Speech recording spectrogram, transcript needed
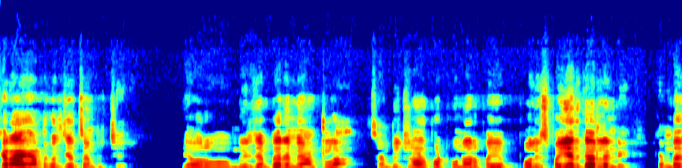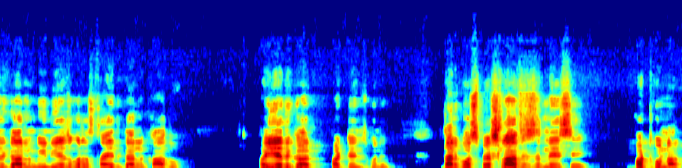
కిరాయి హంతకులు చేసి చంపించారు. ఎవరు? మీరు చంపారని మీ అంటలా చంపించిన వాళ్ళు పట్టుకున్నారు. పై పోలీస్ పై అధికారులు అండి కింద అధికారులు మీ నియోజకవర్గ స్థాయి అధికారులు కాదు. పై అధికారులు పట్టించుకుని దానికి ఒక స్పెషల్ ఆఫీసర్ని వేసి పట్టుకున్నారు.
